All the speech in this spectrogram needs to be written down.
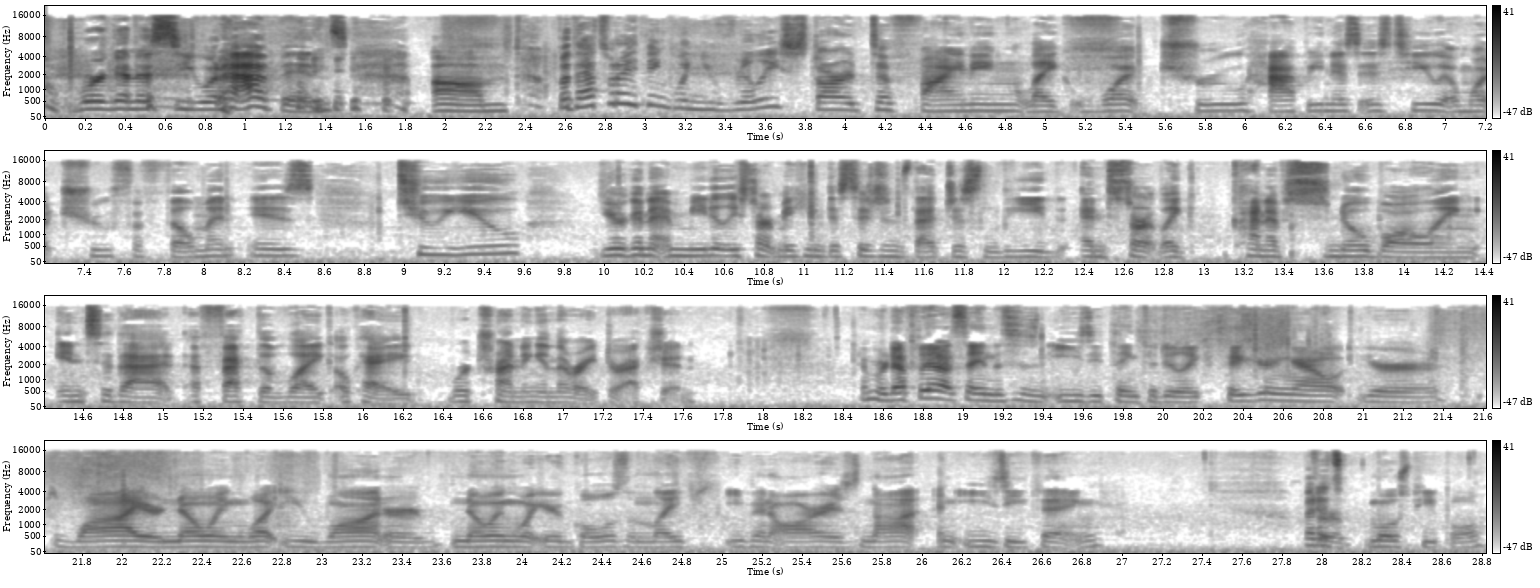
we're gonna see what happens um, but that's what i think when you really start defining like what true happiness is to you and what true fulfillment is to you you're gonna immediately start making decisions that just lead and start like kind of snowballing into that effect of like okay we're trending in the right direction And we're definitely not saying this is an easy thing to do. Like figuring out your why or knowing what you want or knowing what your goals in life even are is not an easy thing but for it's most people.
